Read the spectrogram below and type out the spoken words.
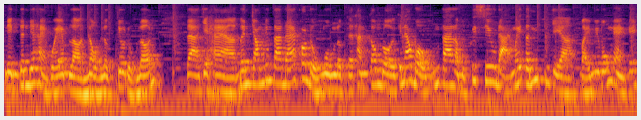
niềm tin giới hạn của em là nỗ lực chưa đủ lớn. Là chị Hà, bên trong chúng ta đã có đủ nguồn lực để thành công rồi. Cái não bộ của chúng ta là một cái siêu đại máy tính, chị à 74.000 cái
